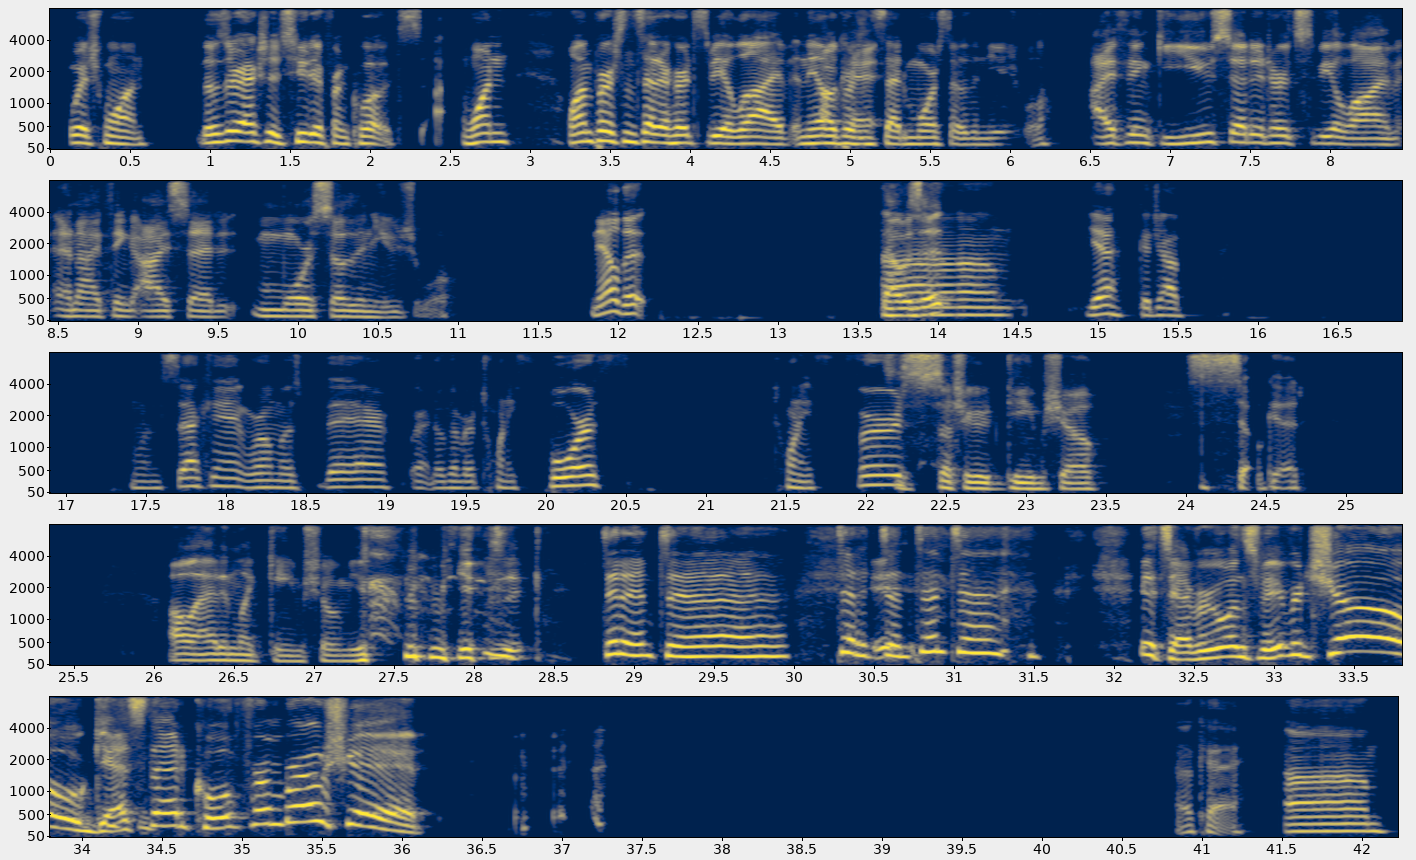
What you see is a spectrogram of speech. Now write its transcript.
Which one? Those are actually two different quotes. One one person said it hurts to be alive, and the other Okay. person said more so than usual. I think you said it hurts to be alive, and I think I said more so than usual. Nailed it. That was it? Um, yeah, good job. One second, we're almost there. We're at November twenty fourth, twenty This is first. such a good game show. So good. I'll add in like game show mu- music. It's everyone's favorite show. Guess that quote from Broship. Okay. Um,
